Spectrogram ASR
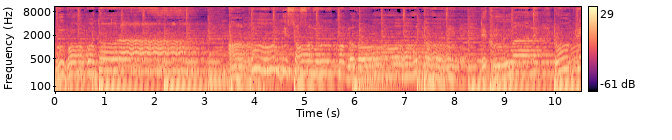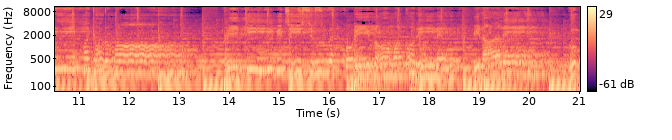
শুভ বতৰা আপোন চলোকক লগত লৈ দেখুৱালে প্ৰকৃত সত্যৰ পথ। পৃথিৱী যিশুৱে পৰিভ্ৰমণ কৰিলে বিলালে শুভ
